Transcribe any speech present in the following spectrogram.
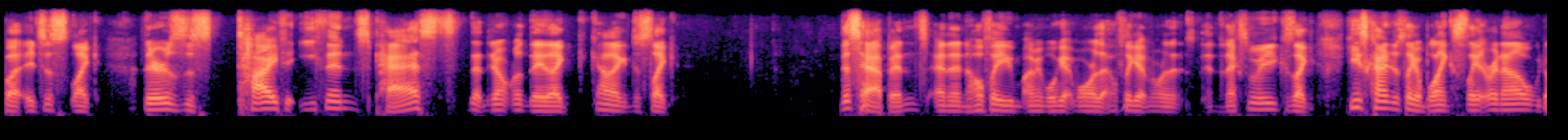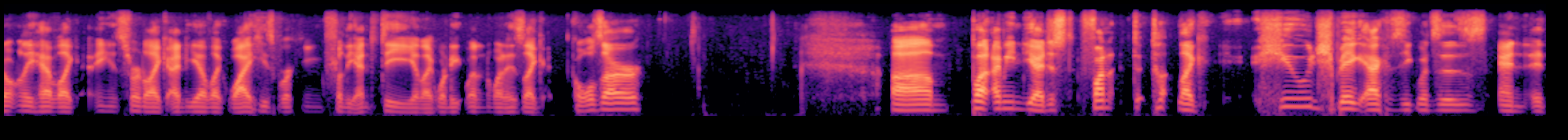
but it's just like there's this tie to Ethan's past that they don't really they like kind of just like this happens, and then hopefully, I mean, we'll get more of that. Hopefully, get more in the next movie because like he's kind of just like a blank slate right now. We don't really have like any sort of like idea of like why he's working for the entity and like what he what, what his like goals are. Um, but I mean, yeah, just fun, t- t- like huge, big action sequences, and it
